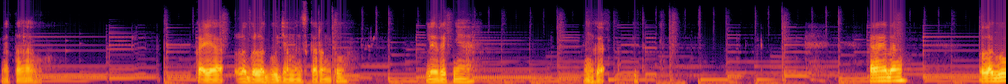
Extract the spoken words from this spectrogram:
Nggak tahu. Kayak lagu-lagu zaman sekarang tuh liriknya enggak gitu. Kadang-kadang lagu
